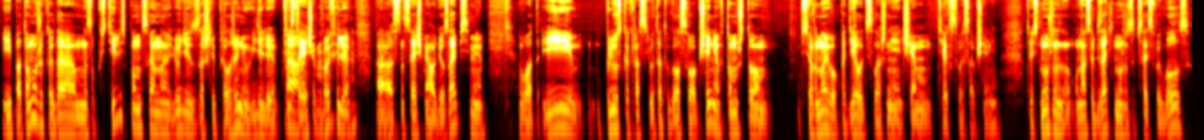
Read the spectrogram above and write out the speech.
И потом уже, когда мы запустились полноценно, люди зашли в приложение, увидели а, настоящие uh-huh. профили uh-huh. с настоящими аудиозаписями. Вот. И плюс как раз вот это голосовое общение в том, что все равно его поделать сложнее, чем текстовое сообщение. То есть нужно, у нас обязательно нужно записать свой голос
